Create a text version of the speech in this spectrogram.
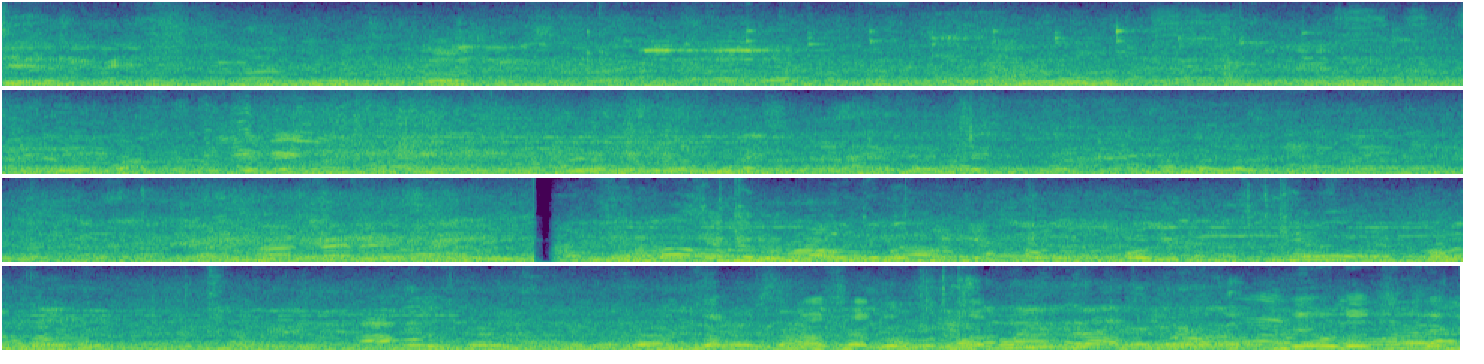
చేయండి एवढं ठीक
